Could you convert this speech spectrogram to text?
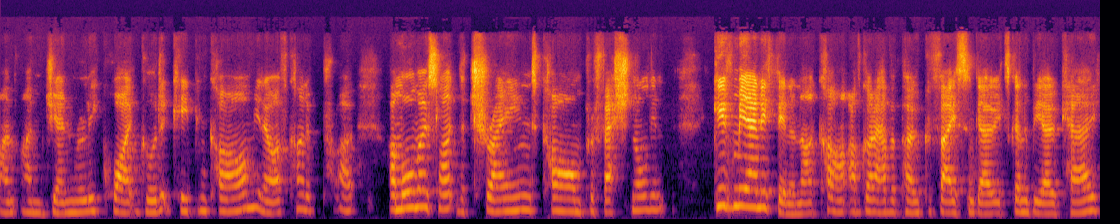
I'm, I'm generally quite good at keeping calm. You know, I've kind of I'm almost like the trained calm professional. Give me anything, and I can't. I've got to have a poker face and go. It's going to be okay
